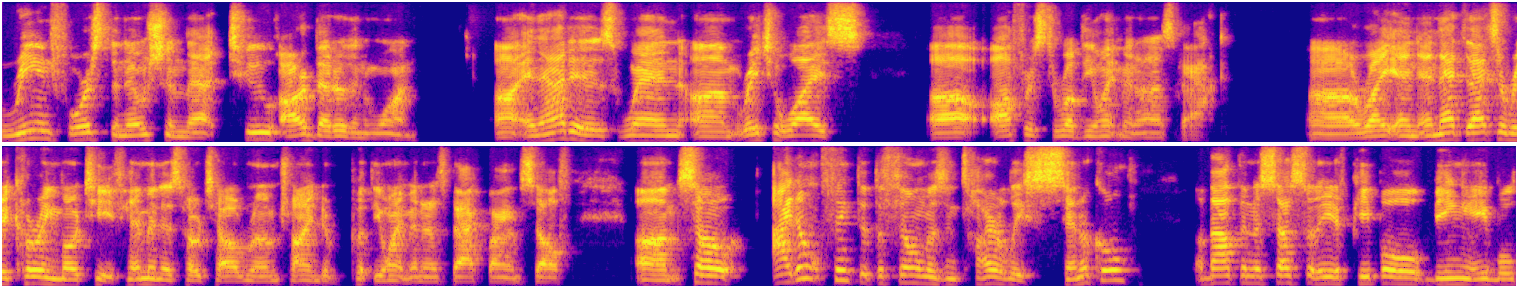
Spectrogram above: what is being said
reinforce the notion that two are better than one. Uh, and that is when um, Rachel Weisz uh, offers to rub the ointment on his back. Uh, right, and and that that's a recurring motif. Him in his hotel room trying to put the ointment on his back by himself. Um, so I don't think that the film is entirely cynical about the necessity of people being able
